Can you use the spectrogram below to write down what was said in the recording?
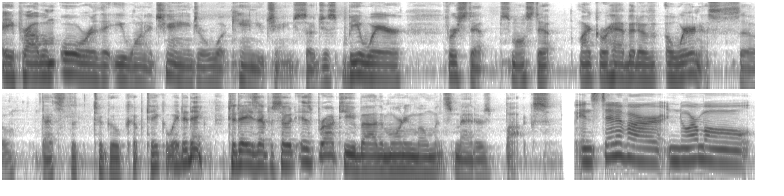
a problem or that you want to change or what can you change. So just be aware. First step, small step, micro habit of awareness. So that's the to go cup takeaway today. Today's episode is brought to you by the Morning Moments Matters box. Instead of our normal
